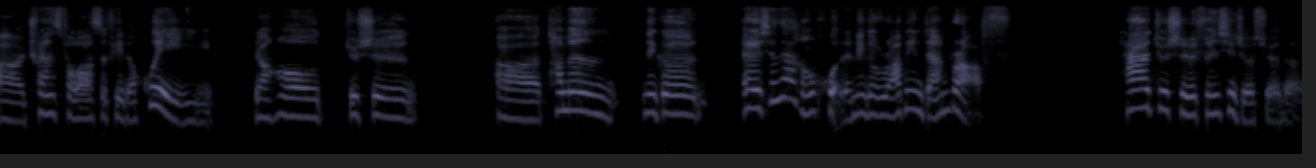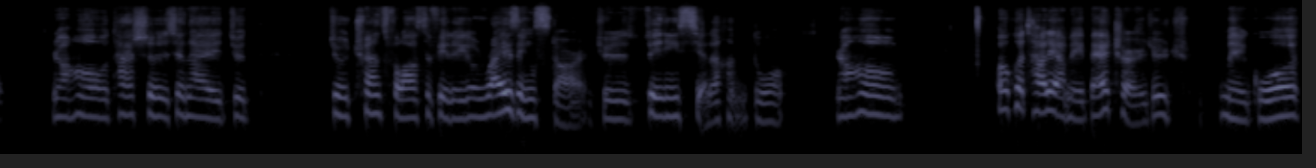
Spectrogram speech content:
呃 trans philosophy 的会议，然后就是呃他们那个呃现在很火的那个 Robin Dambroff，他就是分析哲学的，然后他是现在就。就 trans philosophy 的一个 rising star，就是最近写的很多，然后包括 Talia May Becher，就是美国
